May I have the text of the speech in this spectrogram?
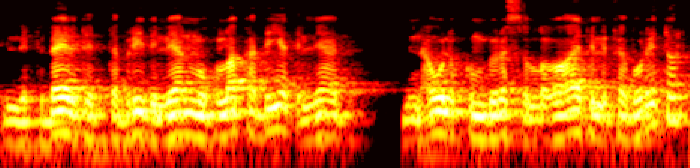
اللي في دايرة التبريد اللي هي المغلقة ديت اللي هي من أول ال compressor لغاية ال evaporator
